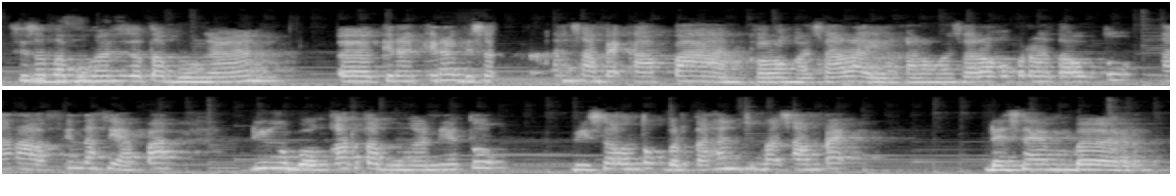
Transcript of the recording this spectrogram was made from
Sisa tabungan, sisa tabungan. eh, kira-kira bisa bertahan sampai kapan? Kalau nggak salah ya, kalau nggak salah aku pernah tahu tuh Tarafin entah siapa dia ngebongkar tabungannya tuh bisa untuk bertahan cuma sampai Desember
